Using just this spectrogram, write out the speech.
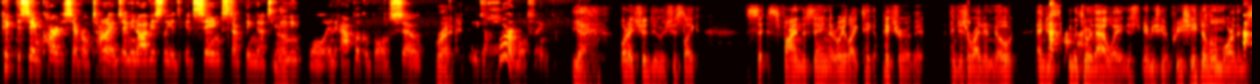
pick the same card several times. I mean, obviously, it's, it's saying something that's Yeah. meaningful and applicable. So Right. It's a horrible thing. Yeah. What I should do is just like s- find the saying that I really like, take a picture of it and just write a note and just give it to her that way. And just maybe she'd appreciate it a little more than just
